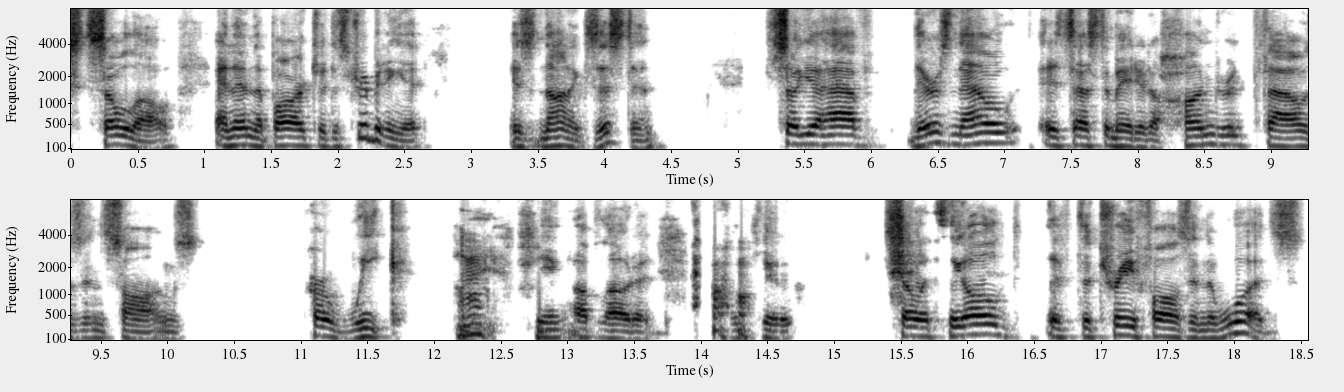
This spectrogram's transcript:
so low, and then the bar to distributing it is non-existent. So you have there's now it's estimated a hundred thousand songs per week mm. being uploaded into. So it's the old if the tree falls in the woods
